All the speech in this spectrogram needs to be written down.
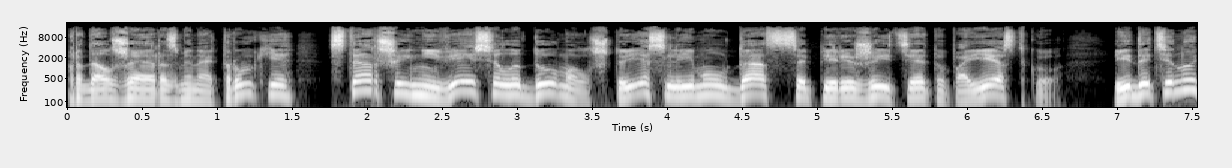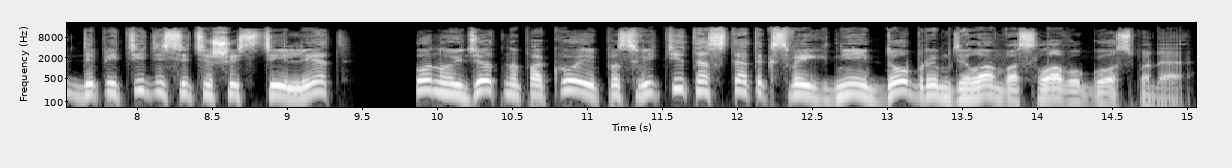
Продолжая разминать руки, старший невесело думал, что если ему удастся пережить эту поездку и дотянуть до 56 лет, он уйдет на покой и посвятит остаток своих дней добрым делам во славу Господа.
